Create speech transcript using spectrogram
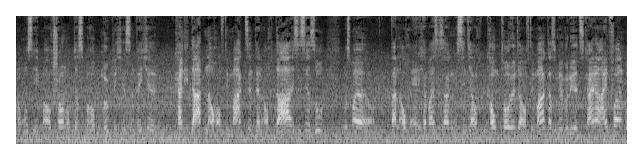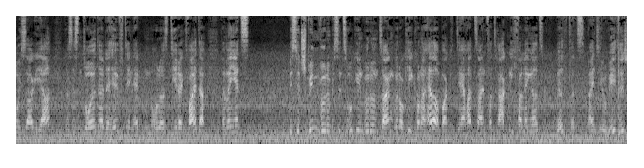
man muss eben auch schauen, ob das überhaupt möglich ist und welche Kandidaten auch auf dem Markt sind. Denn auch da ist es ja so, muss man dann auch ehrlicherweise sagen, es sind ja auch kaum Torhüter auf dem Markt. Also mir würde jetzt keiner einfallen, wo ich sage, ja, das ist ein Torhüter, der hilft den Edmonton Oilers direkt weiter. Wenn man jetzt ein bisschen spinnen würde, ein bisschen zurückgehen würde und sagen würde, okay, Conor Hellerbuck, der hat seinen Vertrag nicht verlängert, wird das rein theoretisch,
